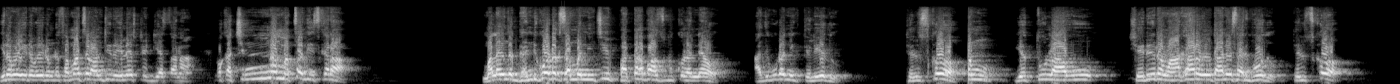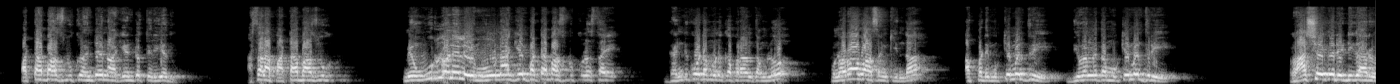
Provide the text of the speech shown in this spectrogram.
ఇరవై ఇరవై రెండు సంవత్సరాల నుంచి రియల్ ఎస్టేట్ చేస్తానా? ఒక చిన్న మచ్చ తీసుకురా. మళ్ళీ ఇంత గండికోటకు సంబంధించి పట్టా పాస్బుక్లు అన్నావు. అది కూడా నీకు తెలియదు. తెలుసుకో ఎత్తు లావు శరీరం ఆకారం ఉంటానే సరిపోదు. తెలుసుకో. పట్టా పాస్బుక్ అంటే నాకేంటో తెలియదు. అసలు ఆ పట్టా పాస్బుక్ మేము ఊర్లోనే లేము నాకేం పట్టా పాస్బుక్లు వస్తాయి? గండికోట మునక ప్రాంతంలో పునరావాసం కింద అప్పటి ముఖ్యమంత్రి దివంగత ముఖ్యమంత్రి రాజశేఖర రెడ్డి గారు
